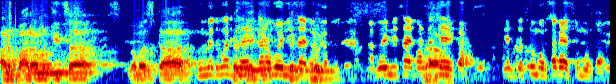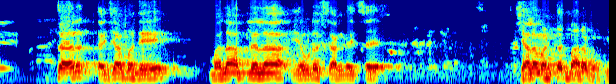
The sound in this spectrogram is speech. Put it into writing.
आणि बारामतीचा नमस्कार. उमेदवार जाहीर करा वहिनी साहेबांना वहिनी साहेबांना जाहीर करा. यांच्या समोर सगळ्या समोर तर त्याच्यामध्ये मला आपल्याला एवढंच सांगायचंय. ज्याला म्हणतात बारामती.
